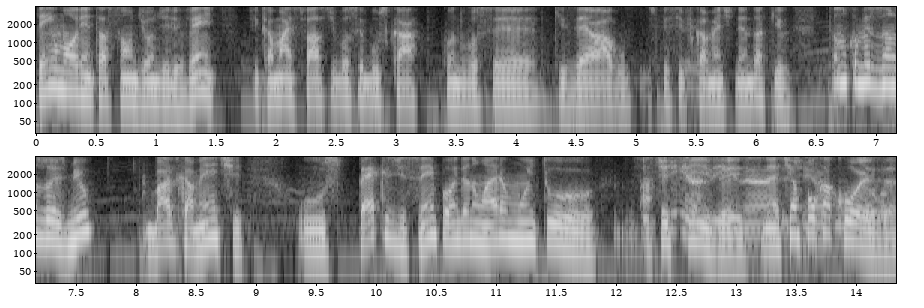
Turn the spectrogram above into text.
tem uma orientação de onde ele vem, fica mais fácil de você buscar quando você quiser algo especificamente dentro daquilo. Então, no começo dos anos 2000, basicamente, os packs de sample ainda não eram muito você acessíveis, tinha, ali, né? né? Tinha pouca coisa,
